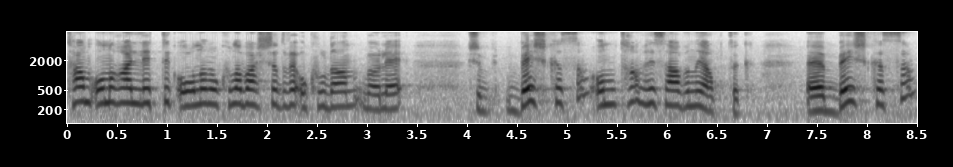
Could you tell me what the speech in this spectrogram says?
Tam onu hallettik. Oğlan okula başladı ve okuldan böyle işte 5 Kasım onun tam hesabını yaptık. Ee, 5 Kasım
